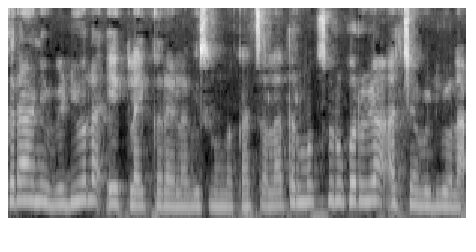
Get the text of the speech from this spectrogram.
करा आणि व्हिडिओला एक लाईक करायला विसरू नका. चला तर मग सुरू करूया आजच्या व्हिडिओला.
